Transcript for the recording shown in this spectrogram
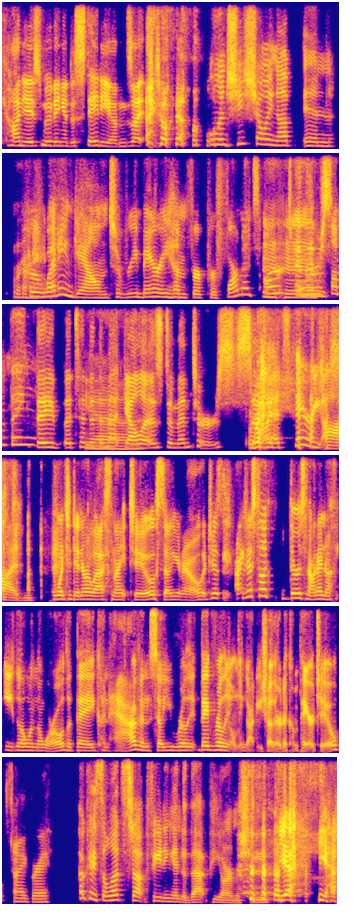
Kanye's moving into stadiums. I, I don't know. Well, and she's showing up in her wedding gown to remarry him for performance art Mhm. And then or something. They attended the Met Gala as Dementors. So right, I, it's very odd. I went to dinner last night too. So, you know, it just I just feel like there's not enough ego in the world that they can have. And so you really they've really only got each other to compare to. I agree. Okay, so let's stop feeding into that PR machine Yeah. Yeah.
